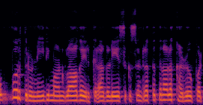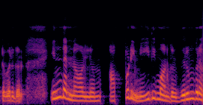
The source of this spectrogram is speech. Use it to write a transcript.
ஒவ்வொருத்தரும் நீதிமான்களாக இருக்கிறார்கள். இயேசு கிறிஸ்துவின் ரத்தத்தினால கழுவப்பட்டவர்கள். இந்த நாளிலும் அப்படி நீதிமான்கள் விரும்புகிற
